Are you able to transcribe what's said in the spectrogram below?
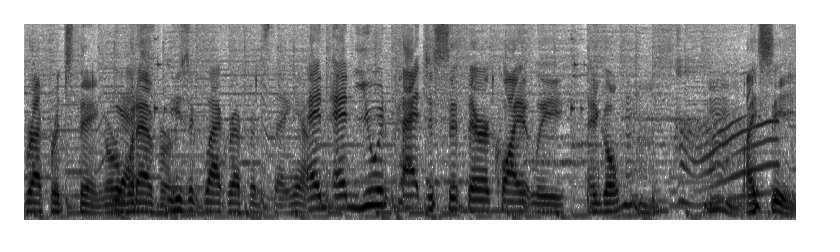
reference thing or Yes, whatever. Music black reference thing. Yeah. And and you and Pat just sit there quietly and go, hmm. I see.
